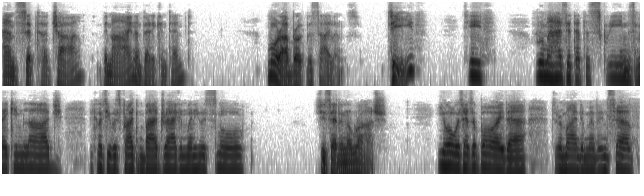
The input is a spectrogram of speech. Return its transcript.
and sipped her cha, benign and very content. Mura broke the silence. "'Teeth?' "'Teeth. Rumour has it that the screams make him large, because he was frightened by a dragon when he was small,' she said in a rush. "'He always has a boy there to remind him of himself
